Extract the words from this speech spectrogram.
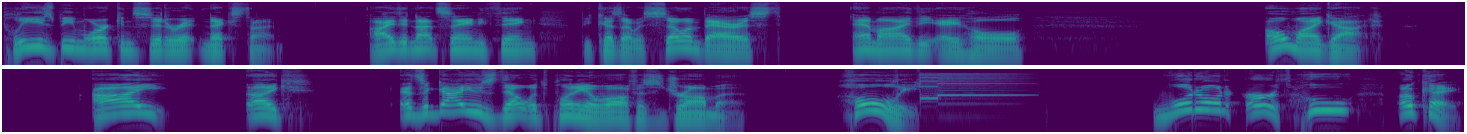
Please be more considerate next time. I did not say anything because I was so embarrassed. Am I the a hole? Oh my God. I like as a guy who's dealt with plenty of office drama. Holy What on earth? Who Okay.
